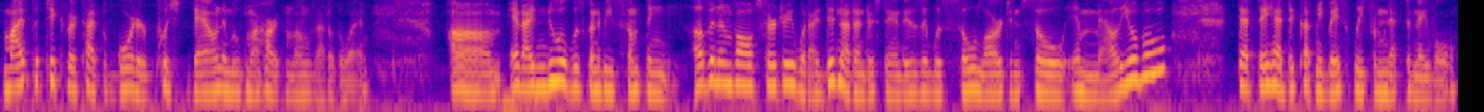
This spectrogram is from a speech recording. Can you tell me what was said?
my particular type of goiter pushed down and moved my heart and lungs out of the way. Um, and I knew it was going to be something of an involved surgery. What I did not understand is it was so large and so immalleable that they had to cut me basically from neck to navel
